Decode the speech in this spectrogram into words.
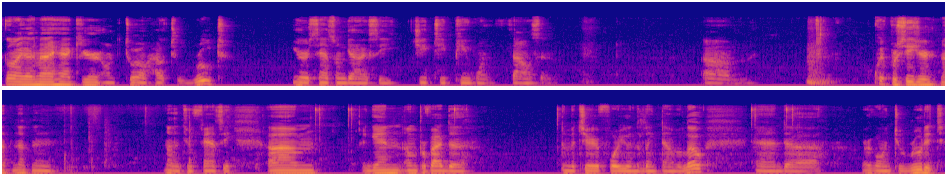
What's going on guys, MagHack here on tutorial how to root your Samsung Galaxy GTP 1000. Um, quick procedure, nothing, nothing, nothing too fancy. Um, again, I'm gonna provide the the material for you in the link down below, and uh, we're going to root it.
